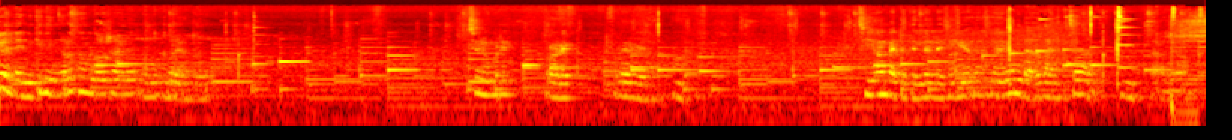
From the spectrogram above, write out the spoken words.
അല്ല എനിക്ക് നിങ്ങളുടെ സന്തോഷമാണ് നമുക്ക് വേണ്ടത് ഇച്ചിരി കൂടി പ്രോഡക്റ്റ് ചെയ്യാൻ പറ്റത്തില്ലല്ലേ? ചെയ്യാൻ ഉണ്ട് അത് വലിച്ചാൽ മതി.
